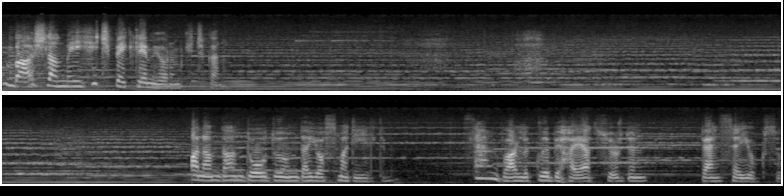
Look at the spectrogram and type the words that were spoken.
Bağışlanmayı hiç beklemiyorum küçük hanım. Anamdan doğduğumda yosma değildim. Sen varlıklı bir hayat sürdün, bense yoksul.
